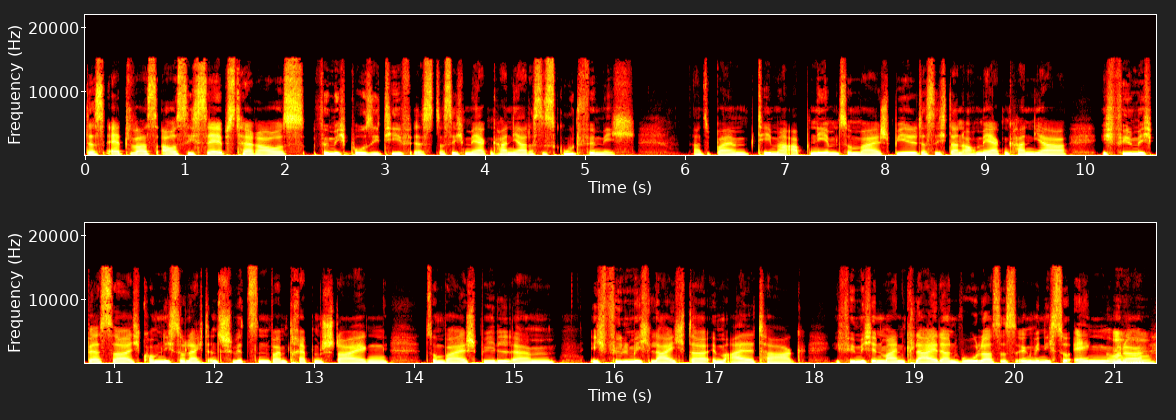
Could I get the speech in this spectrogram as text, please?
dass etwas aus sich selbst heraus für mich positiv ist, dass ich merken kann, ja, das ist gut für mich. Also beim Thema Abnehmen zum Beispiel, dass ich dann auch merken kann, ja, ich fühle mich besser, ich komme nicht so leicht ins Schwitzen beim Treppensteigen. Zum Beispiel, ähm, ich fühle mich leichter im Alltag, ich fühle mich in meinen Kleidern wohler, es ist irgendwie nicht so eng oder mhm.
